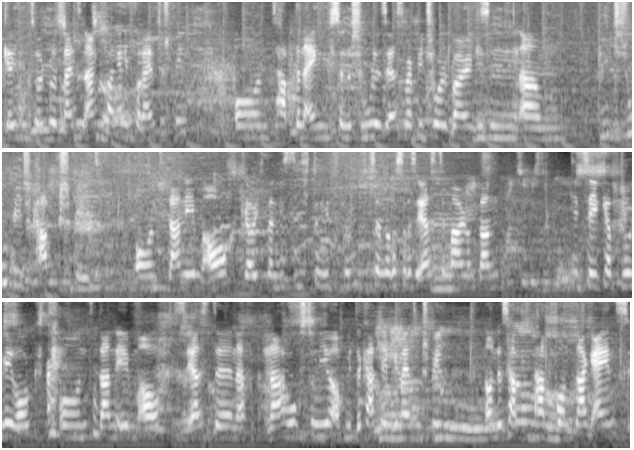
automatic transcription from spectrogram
ich, mit 12 oder 13 angefangen, im Verein zu spielen und habe dann eigentlich so in der Schule das erste Mal Beachvolleyball diesen ähm, Beach, Schuh Beach Cup gespielt. Und dann eben auch, glaube ich, dann die Sichtung mit 15 oder so das erste Mal und dann die C-Cup durchgerockt und dann eben auch das erste Nach Nachwuchsturnier auch mit der Katja gemeinsam gespielt. Und es hat, hat von Tag 1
